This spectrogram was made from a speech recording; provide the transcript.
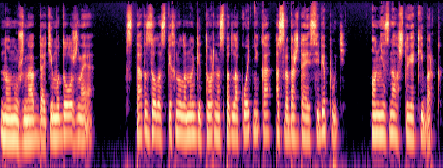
но нужно отдать ему должное». Встав, Зола спихнула ноги Торна с подлокотника, освобождая себе путь. Он не знал, что я киборг.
